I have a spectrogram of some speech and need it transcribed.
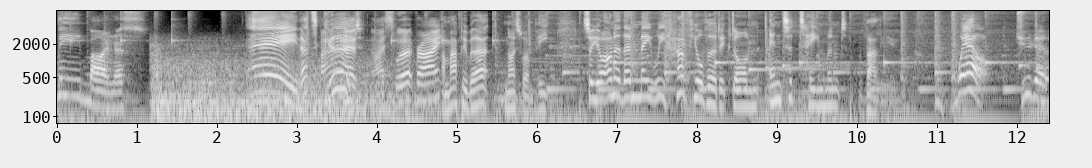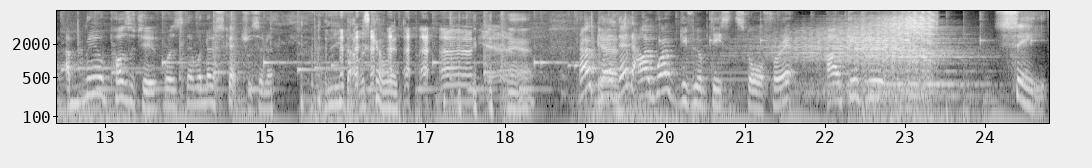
B minus. Hey, that's Bad. good. Nice work, right? I'm happy with that. Nice one, Pete. So, Your Honour, then may we have your verdict on entertainment value? Well, do you know, a real positive was there were no sketches in it. I knew that was coming. yeah. Okay, Yeah. then I won't give you a decent score for it. I'll give you C.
